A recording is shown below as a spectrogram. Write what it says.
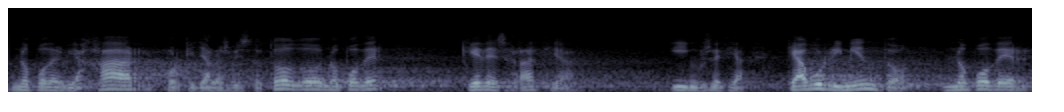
no poder viajar porque ya lo has visto todo, no poder, qué desgracia. E incluso decía, qué aburrimiento no poder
